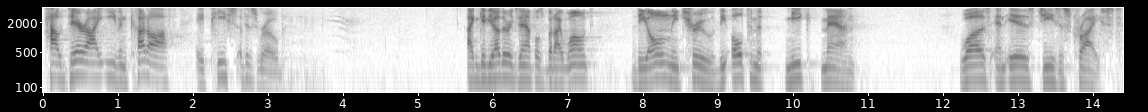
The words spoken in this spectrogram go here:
How dare I even cut off a piece of his robe? I can give you other examples, but I won't. The only true, the ultimate meek man was and is Jesus Christ.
